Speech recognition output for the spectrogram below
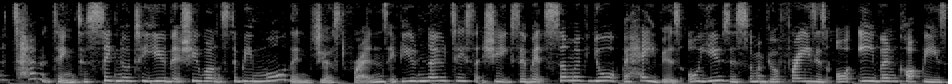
attempting to signal to you that she wants to be more than just friends if you notice that she exhibits some of your behaviors or uses some of your phrases or even copies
